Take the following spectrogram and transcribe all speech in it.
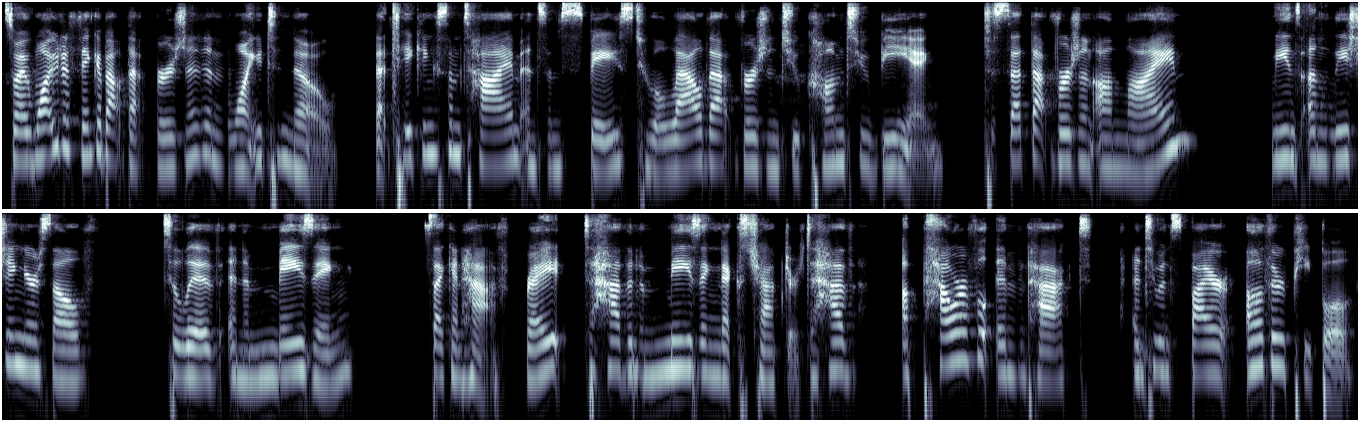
So I want you to think about that version and I want you to know that taking some time and some space to allow that version to come to being, to set that version online, means unleashing yourself to live an amazing second half, right? To have an amazing next chapter, to have a powerful impact and to inspire other people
